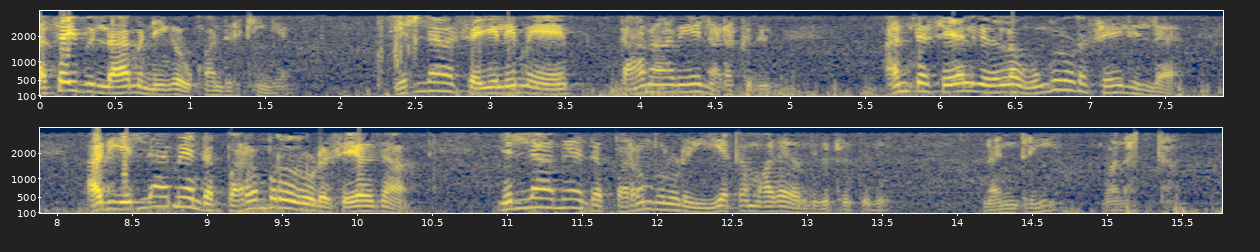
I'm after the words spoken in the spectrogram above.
அசைவில்லாம நீங்க உட்கார்ந்துருக்கீங்க. எல்லா செயலுமே தானாவே நடக்குது. அந்த செயல்கள் எல்லாம் உங்களோட செயல் இல்லை. அது எல்லாமே அந்த பரம்பரையோட செயல் தான் எல்லாமே அந்த பரம்பரோட இயக்கமாக தான் இருந்துகிட்டு இருக்குது. நன்றி வணக்கம்.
